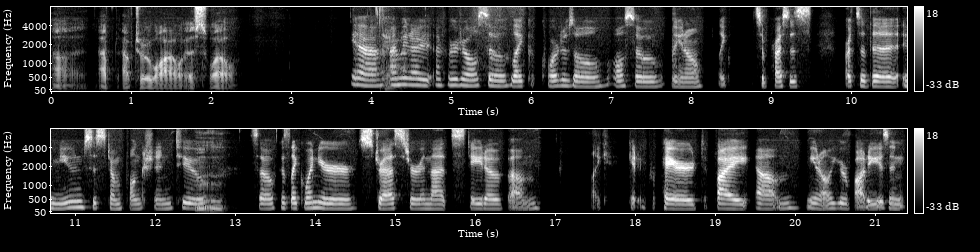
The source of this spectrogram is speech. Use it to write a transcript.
uh, after, after a while as well. Yeah, yeah, I mean, I, I've heard also like cortisol also, you know, like suppresses parts of the immune system function too. Mm-hmm. So, because like when you're stressed or in that state of um, like getting prepared to fight. Um, you know, your body isn't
